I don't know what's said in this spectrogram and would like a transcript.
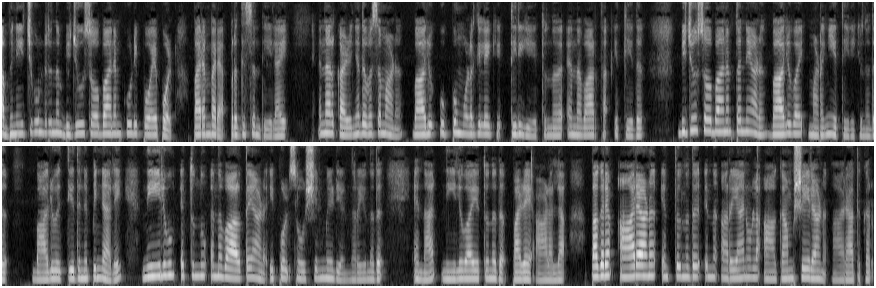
അഭിനയിച്ചുകൊണ്ടിരുന്ന ബിജു സോപാനം കൂടി പോയപ്പോൾ പരമ്പര പ്രതിസന്ധിയിലായി. എന്നാൽ കഴിഞ്ഞ ദിവസമാണ് ബാലു ഉപ്പും മുളകിലേക്ക് തിരികെ എത്തുന്നത് എന്ന വാർത്ത എത്തിയത്. ബിജു സോപാനം തന്നെയാണ് ബാലുവായി മടങ്ങിയെത്തിയിരിക്കുന്നത്. ബാലു എത്തിയതിന് പിന്നാലെ നീലുവും എത്തുന്നു എന്ന വാർത്തയാണ് ഇപ്പോൾ സോഷ്യൽ മീഡിയയിൽ നിറയുന്നത്. എന്നാൽ നീലുവായി എത്തുന്നത് പഴയ ആളല്ല. പകരം ആരാണ് എത്തുന്നത് എന്ന് അറിയാനുള്ള ആകാംക്ഷയിലാണ് ആരാധകർ.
